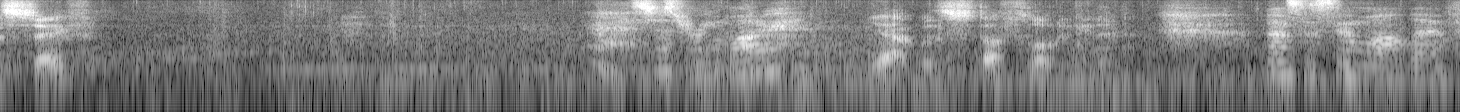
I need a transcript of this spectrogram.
Sure safe? Yeah, it's just rainwater. Yeah, with stuff floating in it. Let's assume I'll live.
